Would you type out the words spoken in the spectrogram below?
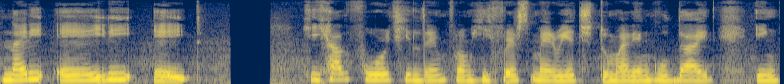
1988. He had four children from his first marriage to Marian, who died in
